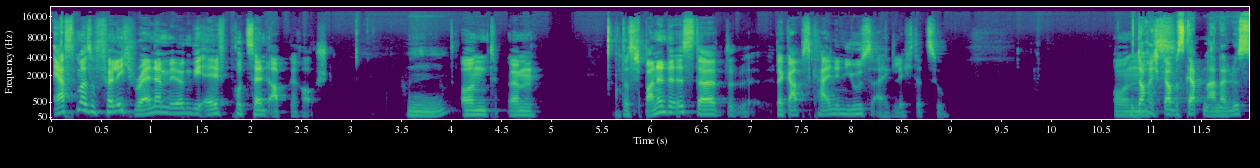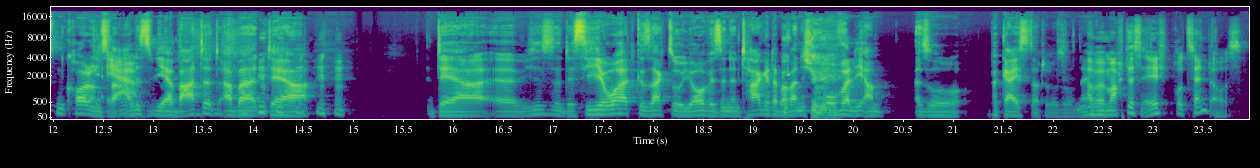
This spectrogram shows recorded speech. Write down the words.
erstmal so völlig random irgendwie 11 Prozent abgerauscht. Mhm. Und ähm, das Spannende ist, da, da gab es keine News eigentlich dazu. Und Doch, ich glaube, es gab einen Analysten-Call und es war alles wie erwartet, aber der, der, äh, wie ist es, der CEO hat gesagt, so, ja, wir sind in Target, aber war nicht overly am, also begeistert oder so. Ne? Aber macht das 11 Prozent aus?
